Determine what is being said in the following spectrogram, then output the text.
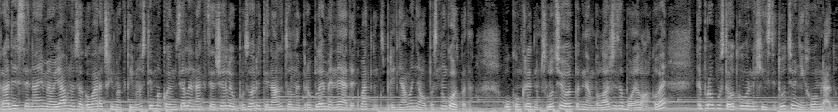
Radi se naime o javno zagovaračkim aktivnostima kojim Zelena akcija želi upozoriti na aktualne probleme neadekvatnog zbrinjavanja opasnog otpada, u konkretnom slučaju otpadne ambalaže za boje lakove, te propuste odgovornih institucija u njihovom radu.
